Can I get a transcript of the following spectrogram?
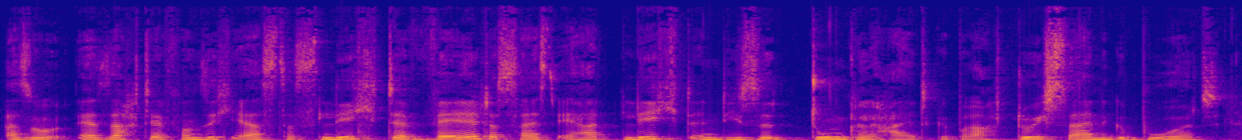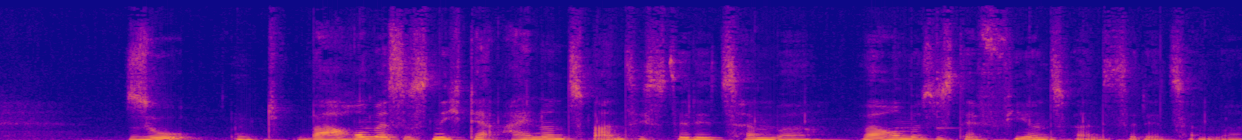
also er sagt ja von sich erst das Licht der Welt, das heißt, er hat Licht in diese Dunkelheit gebracht durch seine Geburt. So, und warum ist es nicht der 21. Dezember? Warum ist es der 24. Dezember?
